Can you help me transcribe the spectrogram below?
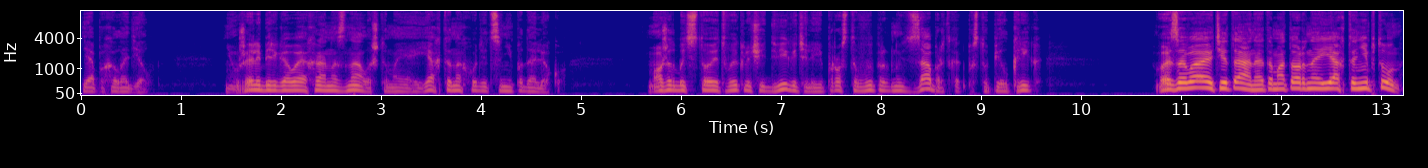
Я похолодел. Неужели береговая охрана знала, что моя яхта находится неподалеку? Может быть, стоит выключить двигатели и просто выпрыгнуть за борт, как поступил Крик? «Вызываю «Титан». Это моторная яхта «Нептун».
